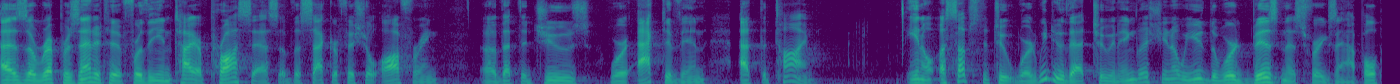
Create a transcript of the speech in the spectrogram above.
as a representative for the entire process of the sacrificial offering uh, that the Jews were active in at the time. You know, a substitute word, we do that too in English. You know, we use the word business, for example,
